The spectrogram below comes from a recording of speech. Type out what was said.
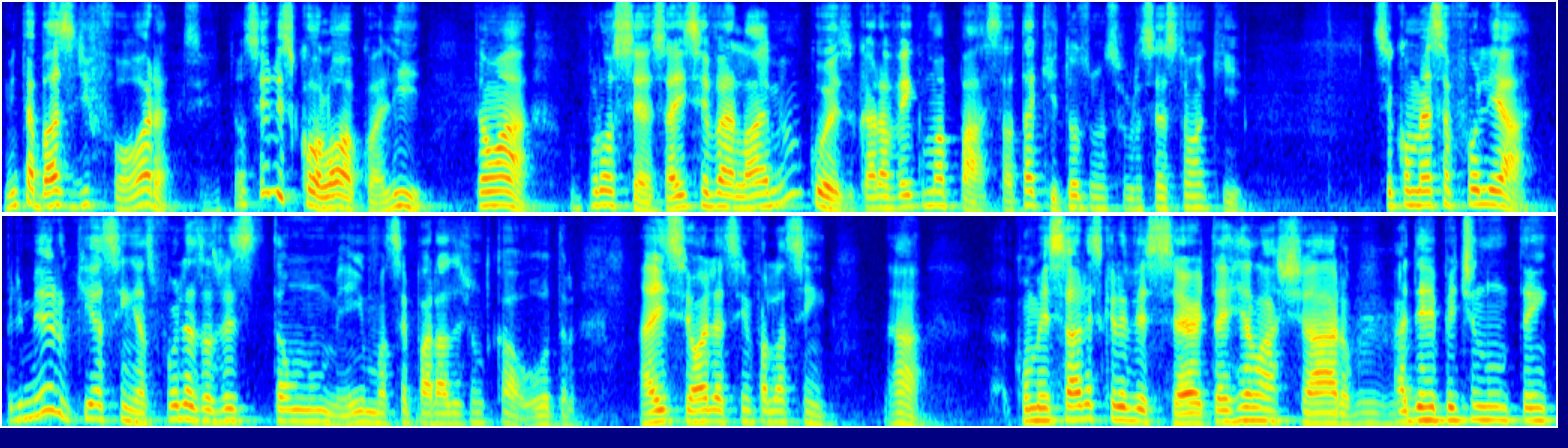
Muita base de fora. Sim. Então, se eles colocam ali, então, ah, o processo, aí você vai lá, é a mesma coisa. O cara vem com uma pasta, tá aqui, todos os meus processos estão aqui. Você começa a folhear. Primeiro que, assim, as folhas às vezes estão no meio, uma separada junto com a outra. Aí você olha assim e fala assim, ah, começaram a escrever certo, aí relaxaram, Uhum. aí de repente não tem,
